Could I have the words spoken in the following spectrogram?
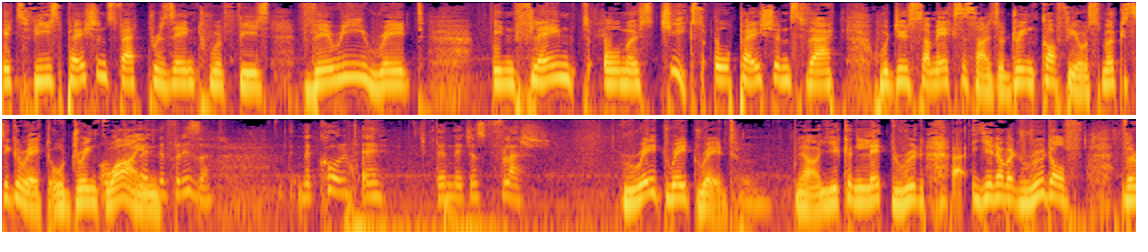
It's these patients that present with these very red, inflamed almost cheeks or patients that would do some exercise or drink coffee or smoke a cigarette or drink Open wine. the freezer. The cold air. Then they just flush. red, red, red. Yeah, you can let Rud- uh, you know what Rudolph the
